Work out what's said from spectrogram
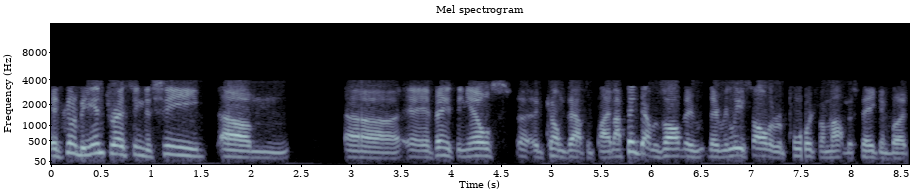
it's going to be interesting to see. um uh, if anything else uh, comes out the pipe, I think that was all they they released all the reports. If I'm not mistaken, but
